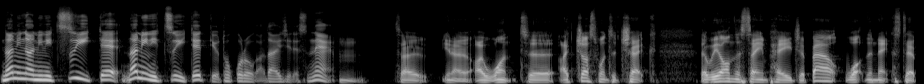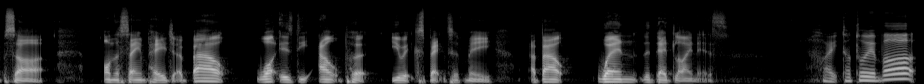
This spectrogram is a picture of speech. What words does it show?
何々について何についてっていうところが大事ですね、 So, you know, I want to, I just want to check that we're on the same page about what the next steps are, on the same page about what is the output you expect of me, about when the deadline is. はい、例えば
